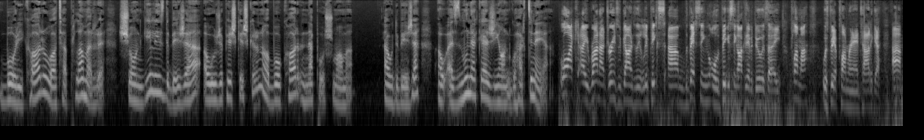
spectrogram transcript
بوریکار و تا پلمر شون گیلیز ده بیجه او جه پیشکش کرنا بو کار نپوش ماما. او دبیجه او ازمونک جیان گوهرتنه Like a runner dreams of going to the Olympics, um, the best thing or the biggest thing I could ever do as a plumber was be a plumber in Antarctica. Um,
